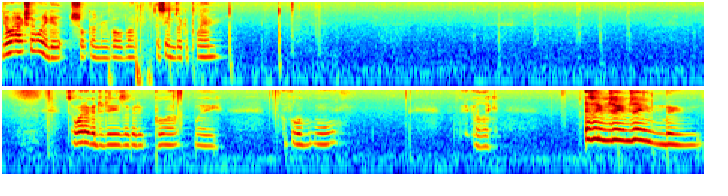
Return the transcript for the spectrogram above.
You know? I actually want to get a shotgun revolver. That seems like a plan. So what I got to do is I got to pull out my a little bit more. I go like zoom, zoom, zoom, boom.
